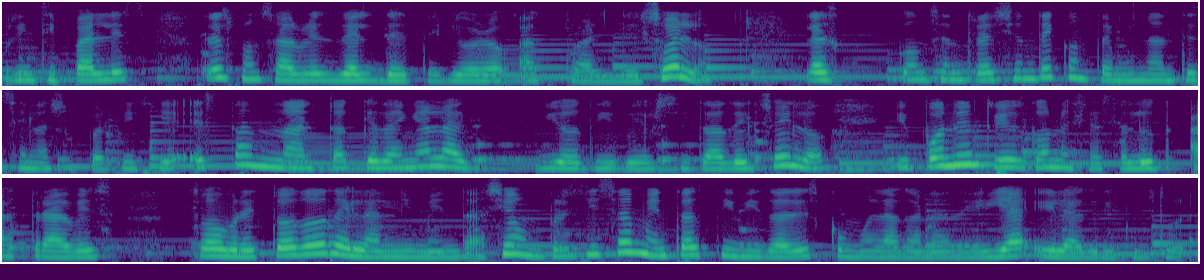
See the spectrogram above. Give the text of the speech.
principales responsables del deterioro actual del suelo. Concentración de contaminantes en la superficie es tan alta que daña la biodiversidad del suelo y pone en riesgo nuestra salud a través sobre todo de la alimentación, precisamente actividades como la ganadería y la agricultura.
